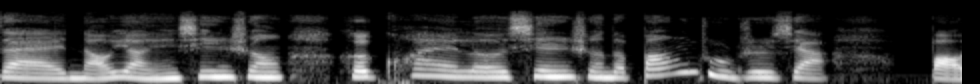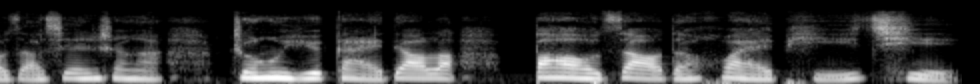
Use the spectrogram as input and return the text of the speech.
在挠痒痒先生和快乐先生的帮助之下，暴躁先生啊，终于改掉了暴躁的坏脾气。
